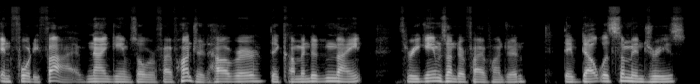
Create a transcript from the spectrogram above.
and 45, nine games over 500. However, they come into the night, three games under 500. They've dealt with some injuries,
